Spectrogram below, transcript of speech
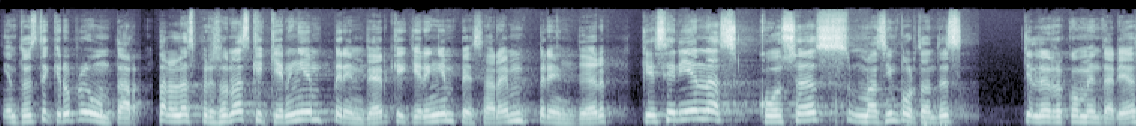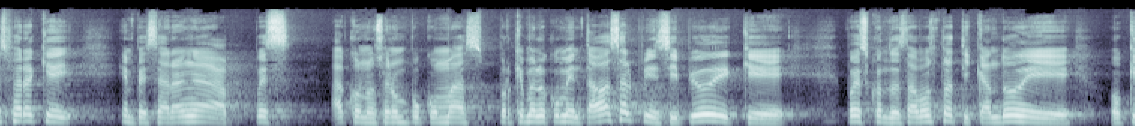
Entonces te quiero preguntar, para las personas que quieren emprender, que quieren empezar a emprender, ¿qué serían las cosas más importantes que les recomendarías para que empezaran a, pues, a conocer un poco más? Porque me lo comentabas al principio de que, pues, cuando estábamos platicando de, ok,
